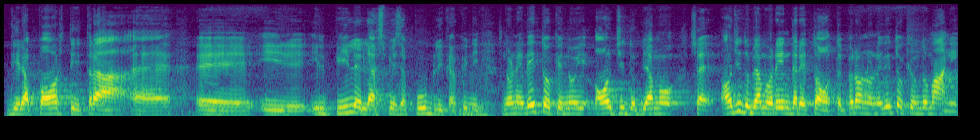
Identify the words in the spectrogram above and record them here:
di rapporti tra eh, eh, il, il, PIL e la spesa pubblica, quindi non è detto che noi oggi dobbiamo, cioè, oggi dobbiamo rendere tot, però non è detto che un domani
